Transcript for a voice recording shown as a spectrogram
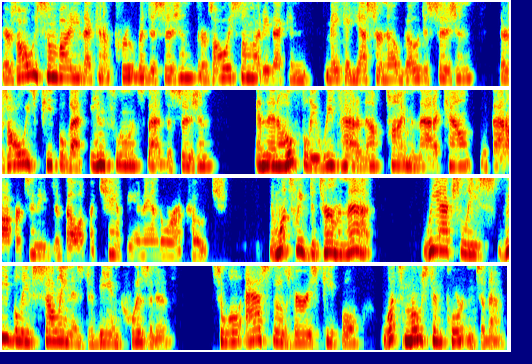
There's always somebody that can approve a decision, there's always somebody that can make a yes or no go decision. There's always people that influence that decision. And then hopefully we've had enough time in that account with that opportunity to develop a champion and or a coach. And once we've determined that, we actually we believe selling is to be inquisitive. So we'll ask those various people what's most important to them.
